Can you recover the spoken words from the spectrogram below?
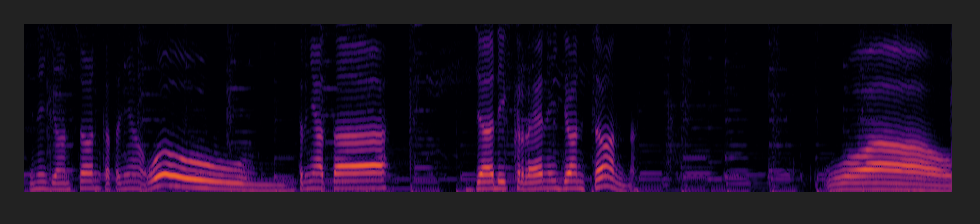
Sini Johnson katanya wow ternyata jadi keren nih Johnson. Wow.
